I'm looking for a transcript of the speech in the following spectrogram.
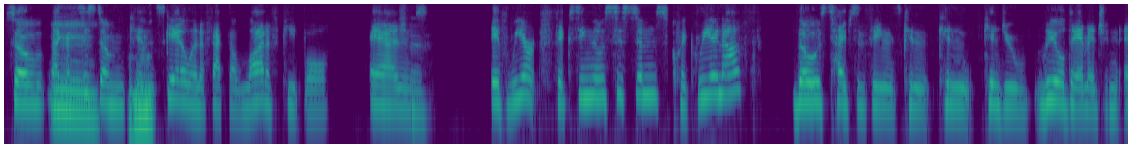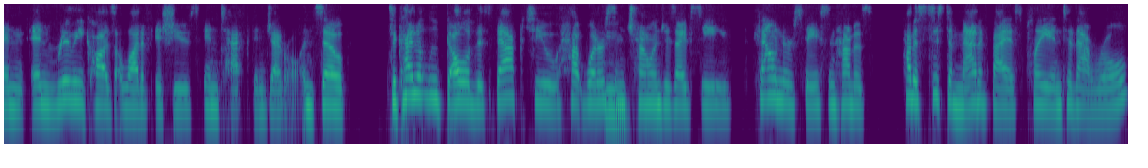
so like a Mm. system can scale and affect a lot of people and Sure. if we aren't fixing those systems quickly enough those types of things can can can do real damage and and and really cause a lot of issues in tech in general. And so to kind of loop all of this back to how what are some Mm. challenges I've seen founders face and how does how does systematic bias play into that role?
